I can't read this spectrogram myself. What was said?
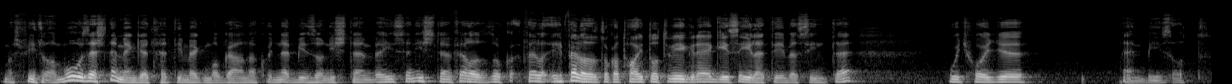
most finom, Mózes nem engedheti meg magának, hogy ne bízzon Istenbe, hiszen Isten feladatok, fel, feladatokat hajtott végre egész életébe szinte, úgyhogy nem bízott.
